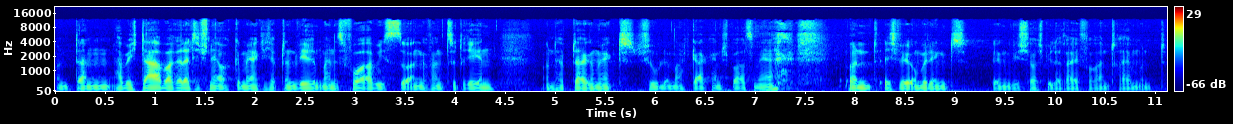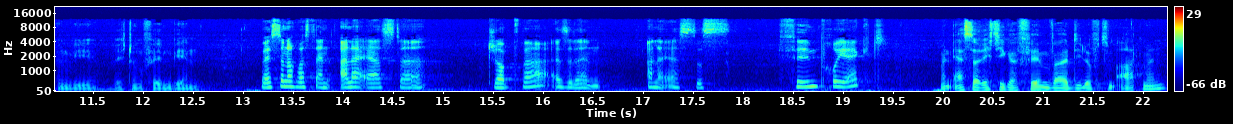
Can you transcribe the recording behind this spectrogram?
und dann habe ich da aber relativ schnell auch gemerkt, ich habe dann während meines Vorabis so angefangen zu drehen und habe da gemerkt, Schule macht gar keinen Spaß mehr und ich will unbedingt irgendwie Schauspielerei vorantreiben und irgendwie Richtung Film gehen. Weißt du noch, was dein allererster Job war? Also dein allererstes Filmprojekt? Mein erster richtiger Film war Die Luft zum Atmen.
